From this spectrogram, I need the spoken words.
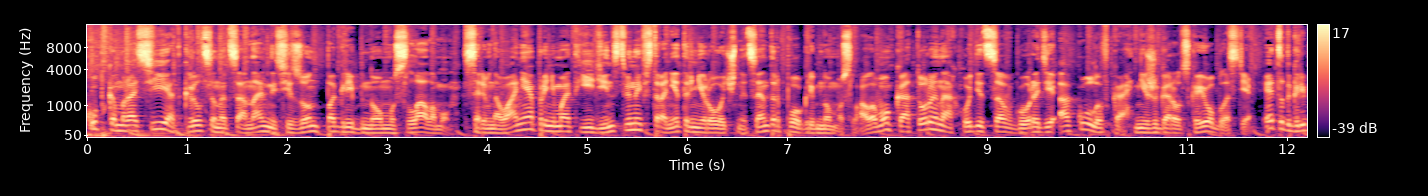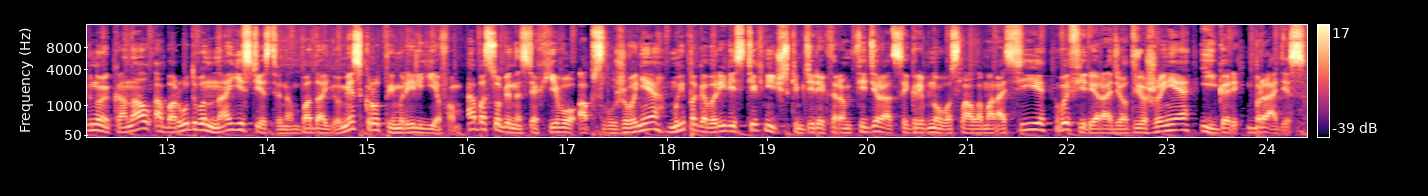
Кубком России открылся национальный сезон по грибному слалому. Соревнования принимает единственный в стране тренировочный центр по грибному слалому, который находится в городе Акуловка, Нижегородской области. Этот грибной канал оборудован на естественном водоеме с крутым рельефом. Об особенностях его обслуживания мы поговорили с техническим директором Федерации грибного слалома России в эфире радиодвижения Игорь Брадис.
